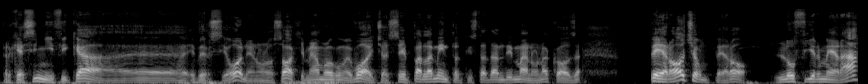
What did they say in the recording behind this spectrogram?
Perché significa eh, eversione, non lo so, chiamiamolo come vuoi, cioè se il Parlamento ti sta dando in mano una cosa, però c'è un però, lo firmerà?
